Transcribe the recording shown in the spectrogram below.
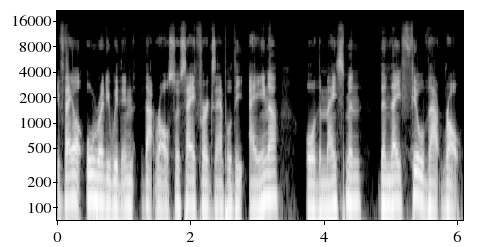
If they are already within that role, so say for example the Aina or the Maceman, then they fill that role.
